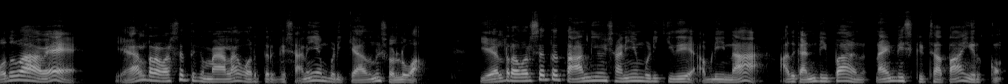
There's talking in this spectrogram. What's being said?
பொதுவாகவே ஏழரை வருஷத்துக்கு மேலே ஒருத்தருக்கு சனியம் பிடிக்காதுன்னு சொல்லுவாள் ஏழரை வருஷத்தை தாண்டியும் சனியம் பிடிக்குது அப்படின்னா அது கண்டிப்பாக நைன்டி கிட்ஸாக தான் இருக்கும்.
